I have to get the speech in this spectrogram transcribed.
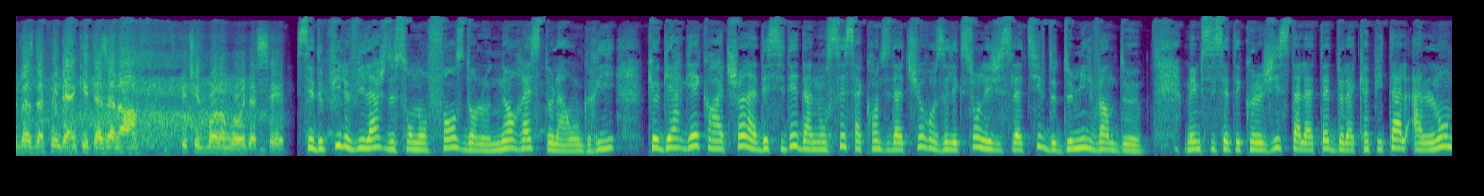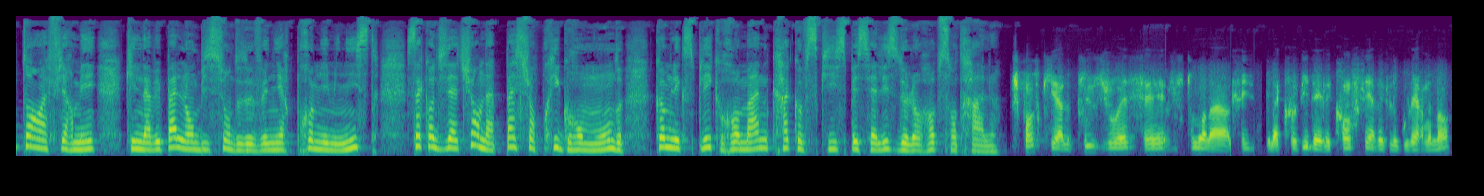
Üdvözlök mindenkit ezen a C'est depuis le village de son enfance dans le nord-est de la Hongrie que Gergely Karacson a décidé d'annoncer sa candidature aux élections législatives de 2022. Même si cet écologiste à la tête de la capitale a longtemps affirmé qu'il n'avait pas l'ambition de devenir Premier ministre, sa candidature n'a pas surpris grand monde, comme l'explique Roman Krakowski, spécialiste de l'Europe centrale. Je pense qu'il y a le plus joué, c'est justement la crise de la Covid et les conflits avec le gouvernement.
